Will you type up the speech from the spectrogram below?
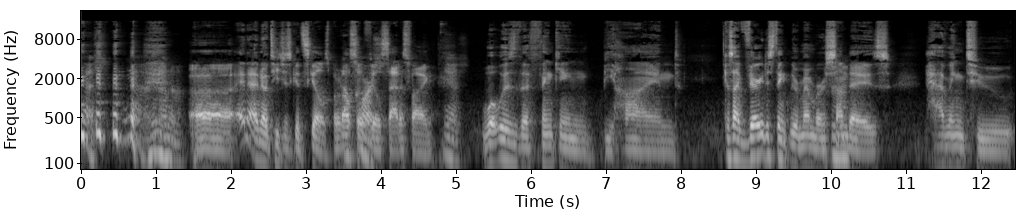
Yes, yeah, no, no. Uh, and I know it teaches good skills, but it Of also course. feels satisfying. Yes. What was the thinking behind? Because I very distinctly remember Mm-hmm. Sundays having to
